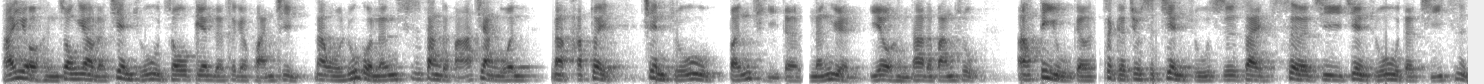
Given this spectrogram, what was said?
还有很重要的建筑物周边的这个环境，那我如果能适当的把它降温，那它对建筑物本体的能源也有很大的帮助。啊，第五个，这个就是建筑师在设计建筑物的极致，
